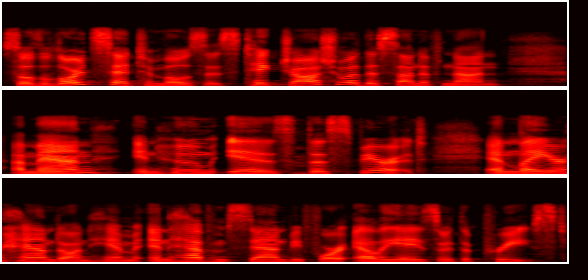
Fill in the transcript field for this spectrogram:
So the Lord said to Moses, Take Joshua the son of Nun a man in whom is the Spirit, and lay your hand on him, and have him stand before Eleazar the priest,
